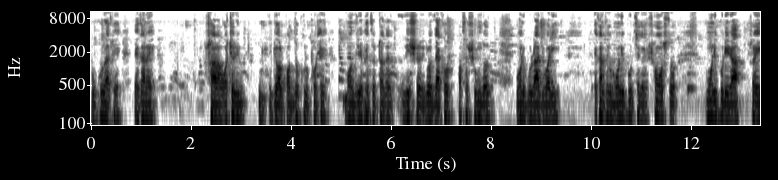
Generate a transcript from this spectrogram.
পুকুর আছে। এখানে সারা বছরই জলপদ্ম ফুল ফোটে। মন্দিরের ভেতরটাতে দৃশ্যগুলো দেখো, কত সুন্দর। মণিপুর রাজবাড়ি, এখান থেকে মণিপুর থেকে সমস্ত মণিপুরীরা সেই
